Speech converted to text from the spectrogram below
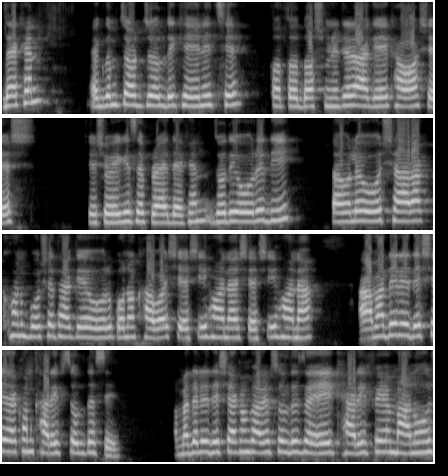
দেখেন, একদম চট জলদি খেয়ে নিচ্ছে। কত দশ মিনিটের আগে খাওয়া শেষ। শেষ হয়ে গেছে প্রায়, দেখেন। যদি ওরে দিই, তাহলে ও সারাক্ষণ বসে থাকে। ওর কোনো খাওয়া শেষই হয় না, শেষই হয় না। আমাদের এদেশে এখন খারিফ চলতেছে। আমাদের এদেশে এখন খারিফ চলতেছে। এই খারিফে মানুষ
